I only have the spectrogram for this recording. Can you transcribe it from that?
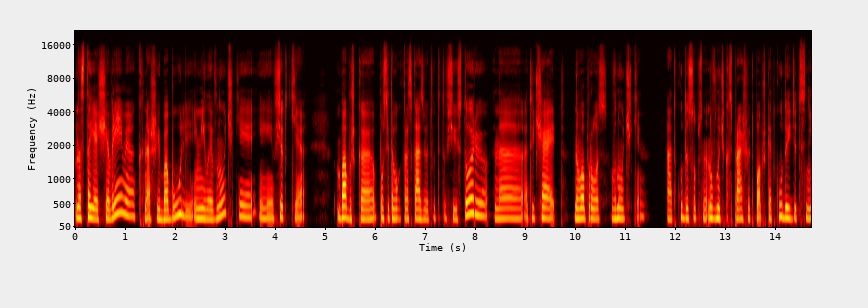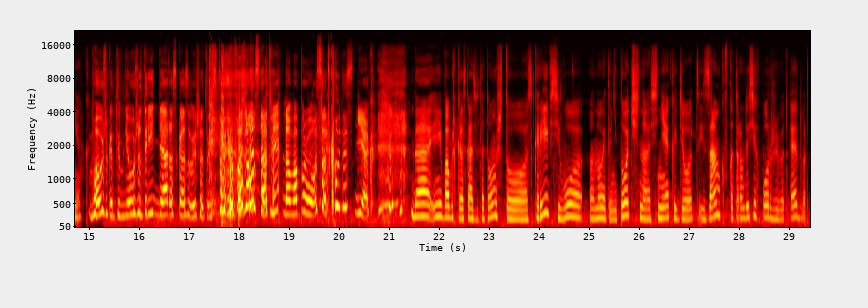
настоящее время к нашей бабуле и милой внучке. И все-таки бабушка после того, как рассказывает вот эту всю историю, она отвечает на вопрос внучки, откуда, собственно, ну, внучка спрашивает бабушка, откуда идет снег. Бабушка, ты мне уже три дня рассказываешь эту историю. Пожалуйста, ответь на вопрос, откуда снег? Да, и бабушка рассказывает о том, что, скорее всего, ну, это не точно, снег идет из замка, в котором до сих пор живет Эдвард.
